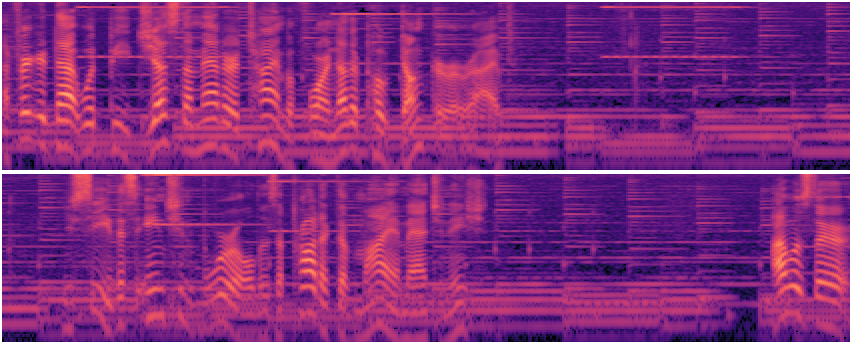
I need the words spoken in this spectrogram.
I figured that would be just a matter of time before another Podunker arrived. You see, this ancient world is a product of my imagination. I was the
